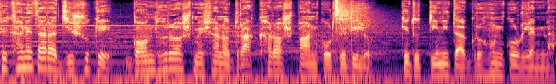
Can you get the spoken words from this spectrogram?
সেখানে তারা যিশুকে গন্ধরস মেশানো দ্রাক্ষারস পান করতে দিল, কিন্তু তিনি তা গ্রহণ করলেন না।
